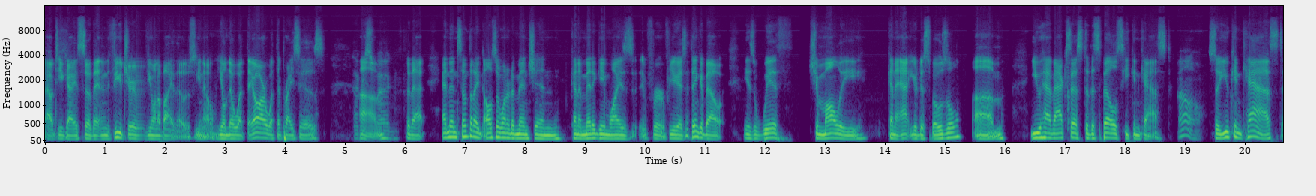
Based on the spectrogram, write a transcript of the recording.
out to you guys, so that in the future, if you want to buy those, you know you'll know what they are, what the price is. Um, for that. And then something I also wanted to mention, kind of metagame wise, for for you guys to think about, is with Chimali kind of at your disposal. Um, you have access to the spells he can cast, oh so you can cast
